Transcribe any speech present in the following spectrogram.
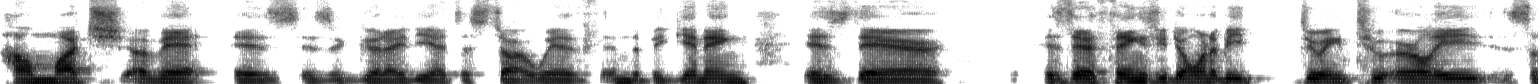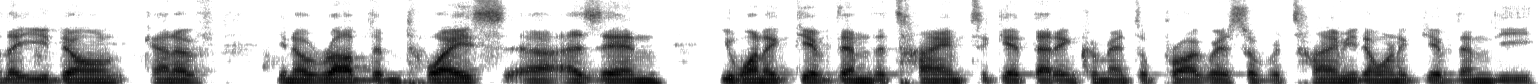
How much of it is is a good idea to start with in the beginning? Is there is there things you don't want to be doing too early so that you don't kind of you know rob them twice uh, as in you want to give them the time to get that incremental progress over time. You don't want to give them the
